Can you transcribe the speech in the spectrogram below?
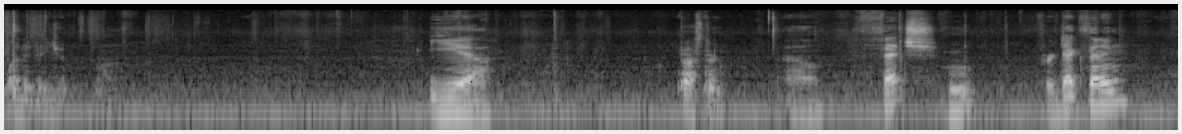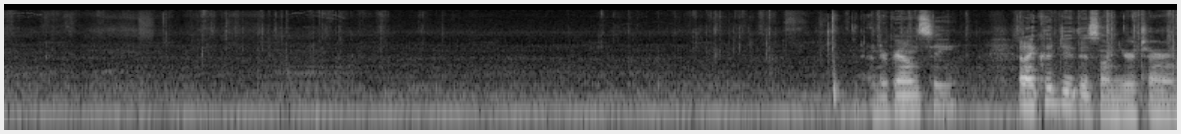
Blighted agent. Yeah. Pass turn. Uh, fetch Mhm. for deck thinning. Underground Sea. And I could do this on your turn,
